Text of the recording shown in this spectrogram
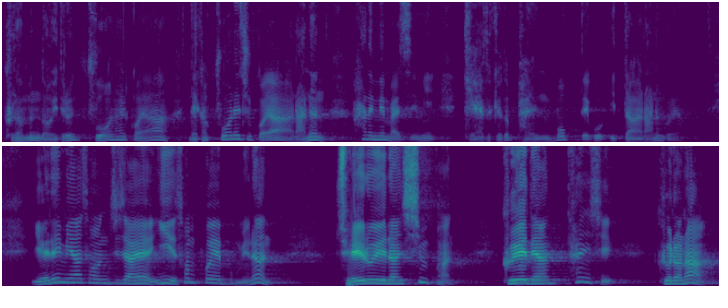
그러면 너희들은 구원할 거야. 내가 구원해 줄 거야라는 하나님의 말씀이 계속해서 반복되고 있다라는 거예요. 예레미야 선지자의 이 선포에 보면은 죄로 인한 심판, 그에 대한 탄식, 그러나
